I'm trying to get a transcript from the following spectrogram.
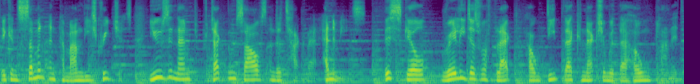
They can summon and command these creatures, using them to protect themselves and attack their enemies. This skill really does reflect how deep their connection with their home planet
